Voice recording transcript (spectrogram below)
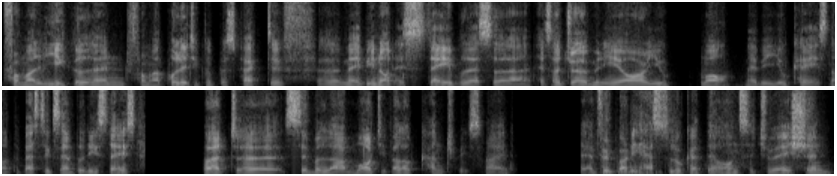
from a legal and from a political perspective, uh, maybe not as stable as a as a Germany or you. Well, maybe UK is not the best example these days, but uh, similar, more developed countries, right? Everybody has to look at their own situation,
